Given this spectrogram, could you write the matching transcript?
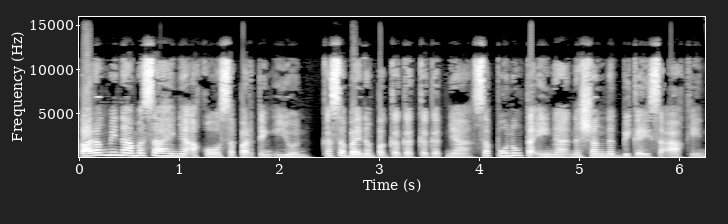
Parang minamasahe niya ako sa parteng iyon, kasabay ng pagkagat-kagat niya sa punong tainga na siyang nagbigay sa akin ng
